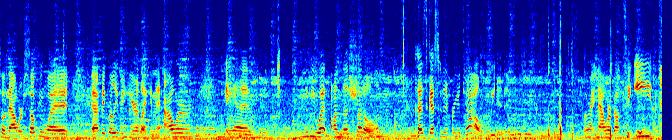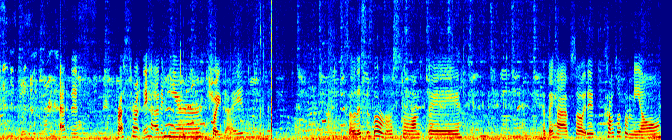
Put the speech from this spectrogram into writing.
So now we're soaking wet and I think we're leaving here like in an hour and we're gonna be wet on the shuttle because guess who didn't bring a towel? We did it. But right now we're about to eat at this restaurant they have in here. Show you guys. So this is the restaurant they that they have. So it, it comes with a meal.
